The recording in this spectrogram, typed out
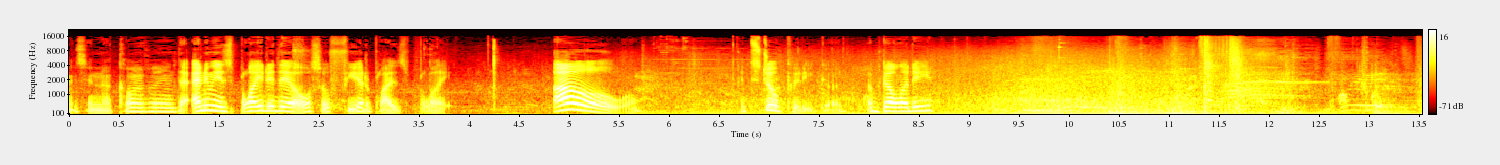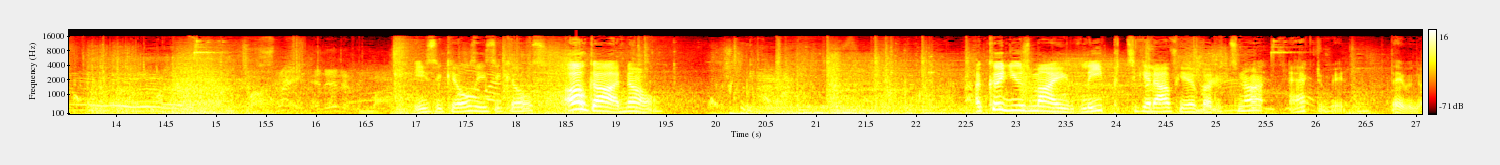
It's in a The enemy is blighted. They also fear applies blade. Oh, it's still pretty good. Ability. Easy kills, easy kills. Oh god, no. I could use my leap to get out of here, but it's not activated. There we go.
